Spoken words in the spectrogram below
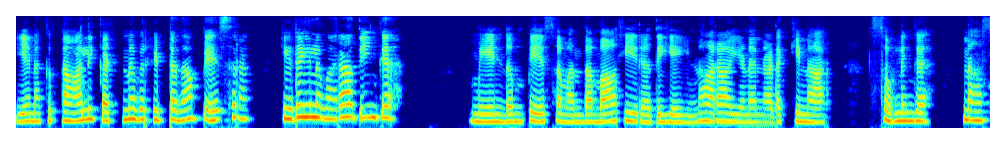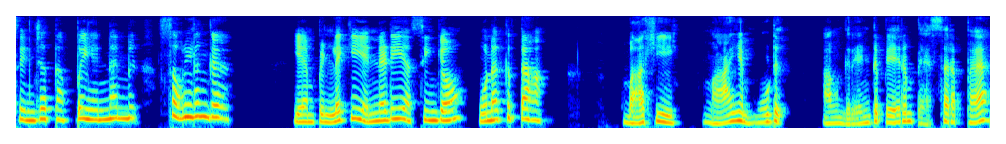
எனக்கு தாலி கட்டினவர்கிட்ட தான் பேசுறேன். இடையில வராதீங்க. மீண்டும் பேச வந்த பாகீரதியை நாராயணன் அடக்கினார். சொல்லுங்க நான் செஞ்ச தப்பு என்னன்னு சொல்லுங்க. என் பிள்ளைக்கு என்னடி அசிங்கம்? உனக்குத்தான். பாகி வாய மூடு. அவங்க ரெண்டு பேரும் பேசுறப்ப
